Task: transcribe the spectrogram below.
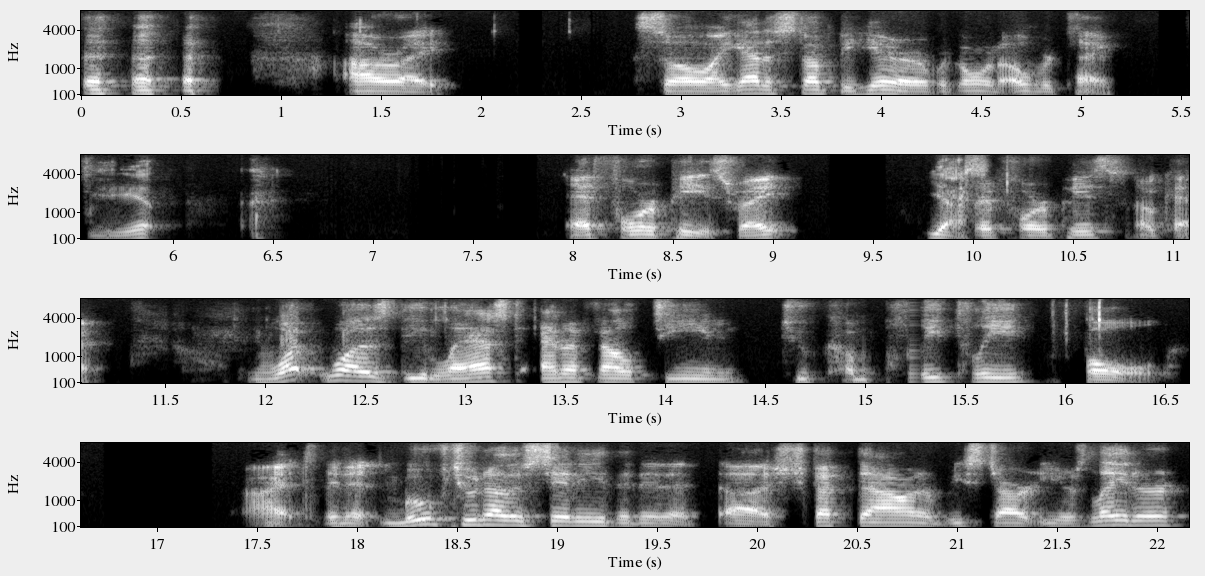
All right. So I got to stump you here. We're going to overtime Yep. at four piece, right? Yes. At four piece. Okay. What was the last NFL team to completely fold? All right. They didn't move to another city. They didn't uh, shut down and restart years later.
